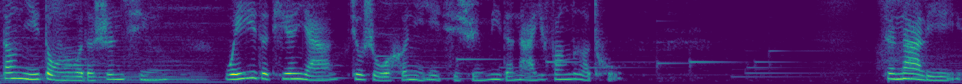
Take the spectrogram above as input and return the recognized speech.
当你懂了我的深情。唯一的天涯，就是我和你一起寻觅的那一方乐土。在那里，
